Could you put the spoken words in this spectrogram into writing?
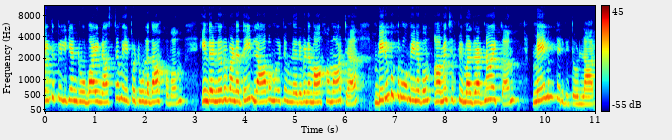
ஐந்து பில்லியன் ரூபாய் நஷ்டம் ஏற்பட்டுள்ளதாகவும் இந்த நிறுவனத்தை லாபம் ஈட்டும் நிறுவனமாக மாற்ற விரும்புகிறோம் எனவும் அமைச்சர் பிமல் ரட்நாயக்கம் மேலும் தெரிவித்துள்ளார்.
